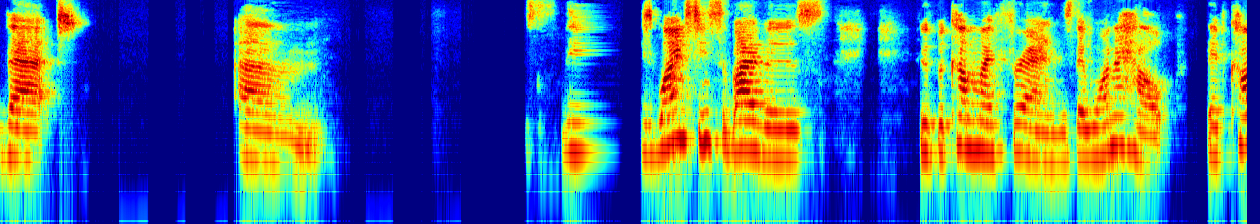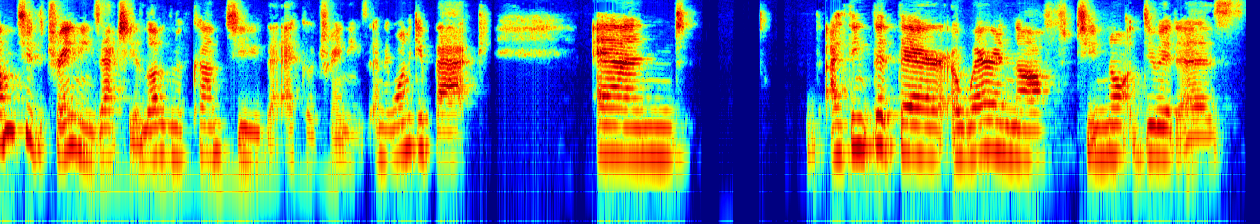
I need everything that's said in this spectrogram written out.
that um, these Weinstein survivors who've become my friends, they want to help. They've come to the trainings, actually, a lot of them have come to the ECHO trainings and they want to give back. And I think that they're aware enough to not do it as,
